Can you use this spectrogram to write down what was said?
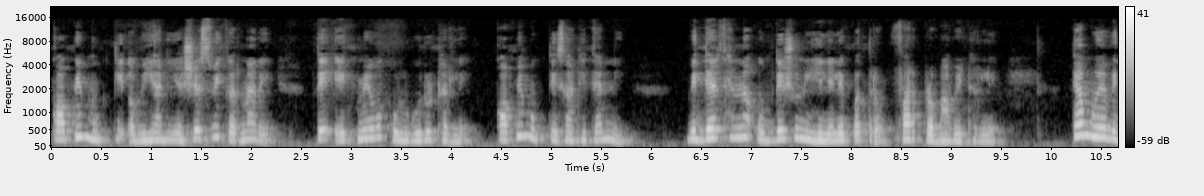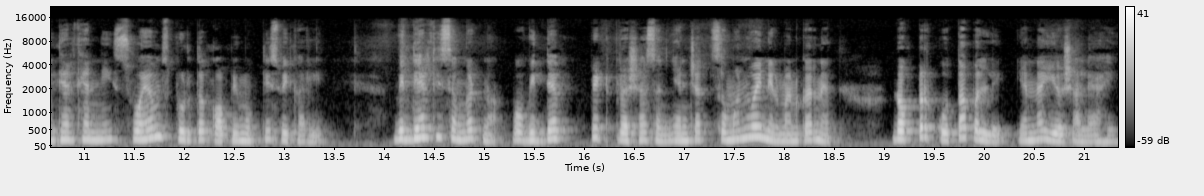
कॉपी मुक्ती अभियान यशस्वी करणारे ते एकमेव कुलगुरू ठरले. कॉपी मुक्तीसाठी त्यांनी विद्यार्थ्यांना उद्देशून लिहिलेले पत्र फार प्रभावी ठरले. त्यामुळे विद्यार्थ्यांनी स्वयंस्फूर्त कॉपीमुक्ती स्वीकारली. विद्यार्थी संघटना व विद्यापीठ प्रशासन यांच्यात समन्वय निर्माण करण्यात डॉक्टर कोतापल्ले यांना यश आले आहे.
